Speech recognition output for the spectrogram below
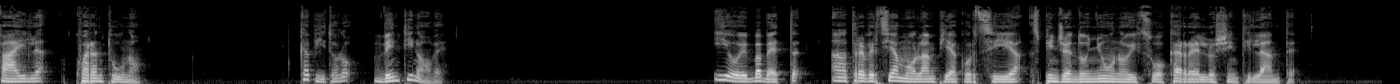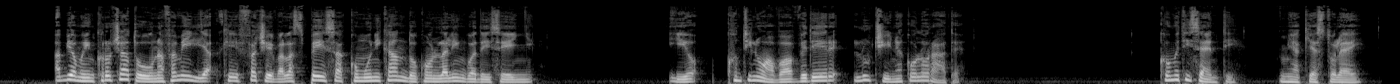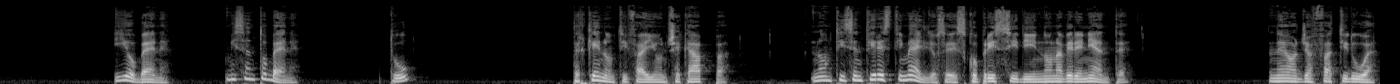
File 41 Capitolo 29 Io e Babette attraversiamo l'ampia corsia, spingendo ognuno il suo carrello scintillante. Abbiamo incrociato una famiglia che faceva la spesa comunicando con la lingua dei segni. Io continuavo a vedere lucine colorate. Come ti senti? mi ha chiesto lei. Io bene. Mi sento bene. Tu? Perché non ti fai un check-up? Non ti sentiresti meglio se scoprissi di non avere niente? Ne ho già fatti due.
